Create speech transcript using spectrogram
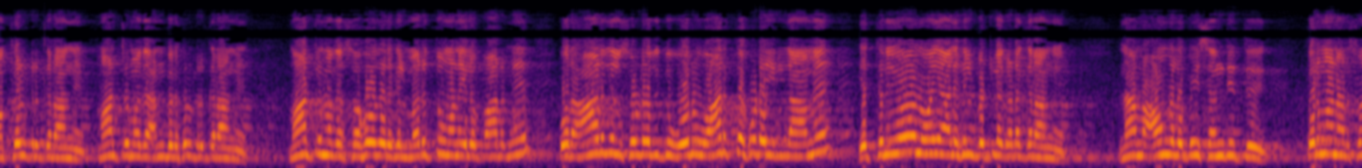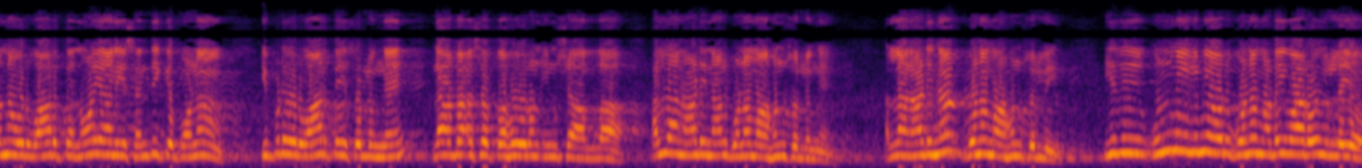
மக்கள் இருக்கிறாங்க. மாற்று மத அன்பர்கள் இருக்கிறாங்க. மாற்று மத சகோதரர்கள் மருத்துவமனையில பாருங்க. ஒரு ஆறுதல் சொல்றதுக்கு ஒரு வார்த்தை கூட இல்லாம எத்தனையோ நோயாளிகள் பெட்ல கிடக்கிறாங்க. நாம அவங்கள போய் சந்தித்து பெருமானார் சொன்ன ஒரு வார்த்தை நோயாளியை சந்திக்க போனா இப்படி ஒரு வார்த்தையை சொல்லுங்க. இன்ஷா அல்லாஹ். அல்லாஹ் நாடினால் குணமாகும்னு சொல்லுங்க. அல்லாஹ் நாடினா குணமாகும்னு சொல்லி. இது உண்மையிலுமே அவர் குணம் அடைவாரோ இல்லையோ?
